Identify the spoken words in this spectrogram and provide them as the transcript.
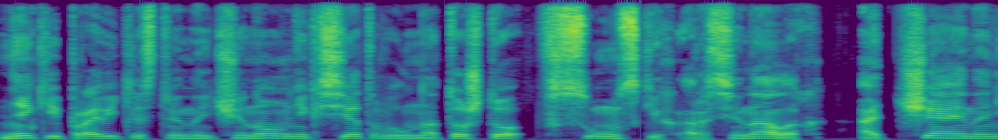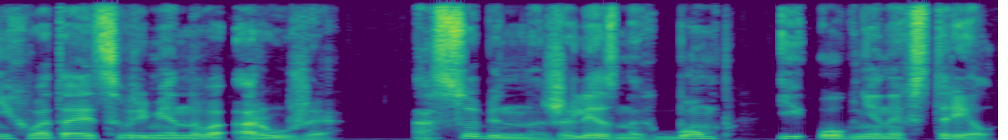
некий правительственный чиновник сетовал на то, что в сунских арсеналах отчаянно не хватает современного оружия, особенно железных бомб и огненных стрел.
